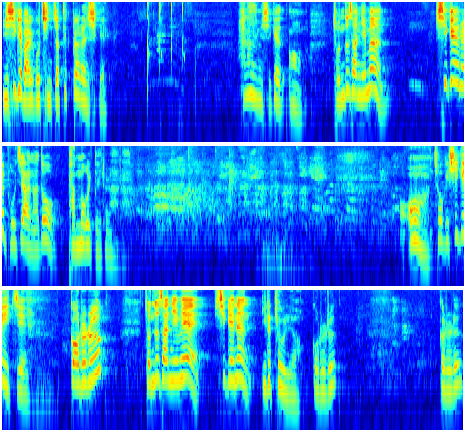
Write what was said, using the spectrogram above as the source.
이 시계 말고 진짜 특별한 시계. 하나님의 시계. 어. 전도사님은 시계를 보지 않아도 밥 먹을 때를 알아. 어, 저기 시계 있지. 꼬르륵. 전도사님의 시계는 이렇게 울려. 꼬르륵. 꼬르륵.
